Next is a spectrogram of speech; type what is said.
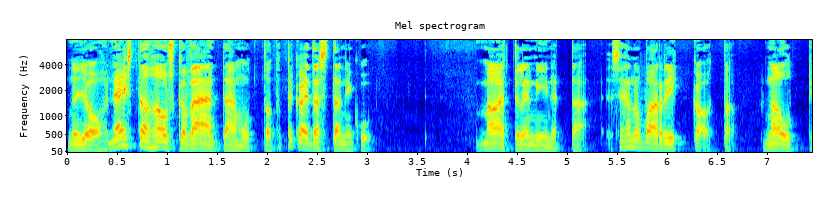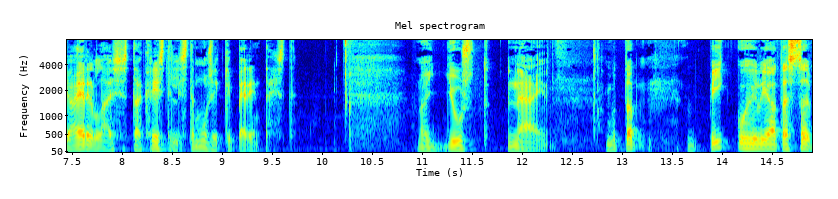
No joo, näistä on hauska vääntää, mutta totta kai tästä niin kuin, mä ajattelen niin, että sehän on vaan rikkautta nauttia erilaisista kristillistä musiikkiperinteistä. No just näin. Mutta pikkuhiljaa tässä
